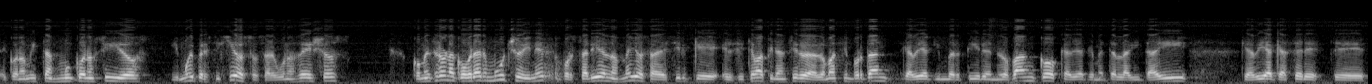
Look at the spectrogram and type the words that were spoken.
economistas muy conocidos y muy prestigiosos, algunos de ellos, comenzaron a cobrar mucho dinero por salir en los medios a decir que el sistema financiero era lo más importante, que había que invertir en los bancos, que había que meter la guita ahí, que había que hacer este,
